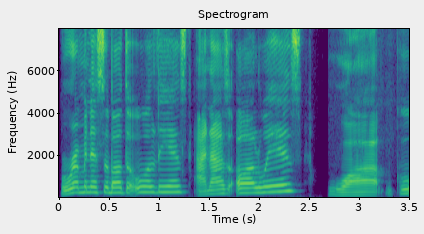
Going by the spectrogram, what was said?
reminisce about the old days, and as always, walk good.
